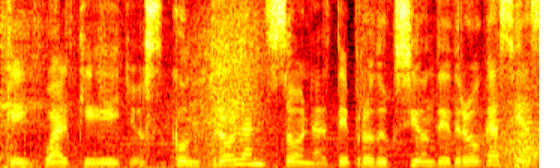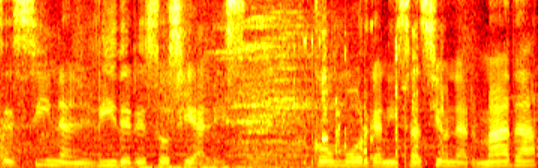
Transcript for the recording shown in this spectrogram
que igual que ellos, controlan zonas de producción de drogas y asesinan líderes sociales. Como organización armada,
